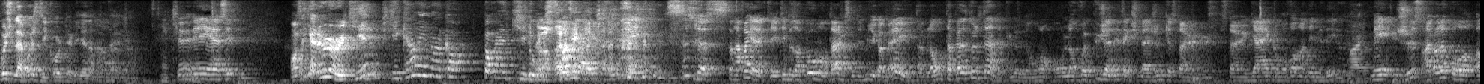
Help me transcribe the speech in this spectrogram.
Moi, je la vois, je dis Cordelia dans ma tête. Ok. Mais euh, c'est. On dirait qu'elle a eu un kid, puis qui est quand même encore pas mal kilo. Mais je pense que- c'est une affaire qui a, été droppée au montage parce qu'au début, il est comme Hey, ta blonde t'appelle tout le temps. Puis là, on, on le revoit plus jamais, fait que j'imagine que c'est un, c'est un gag qu'on va voir en DVD. Ouais. Mais juste, encore là, pour en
